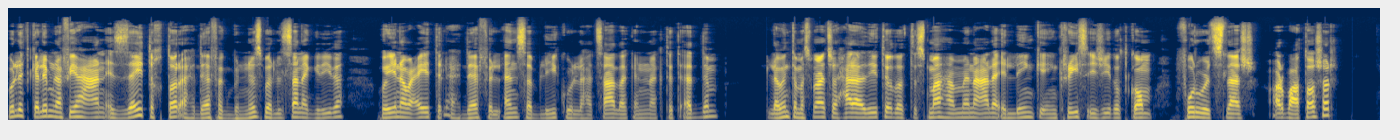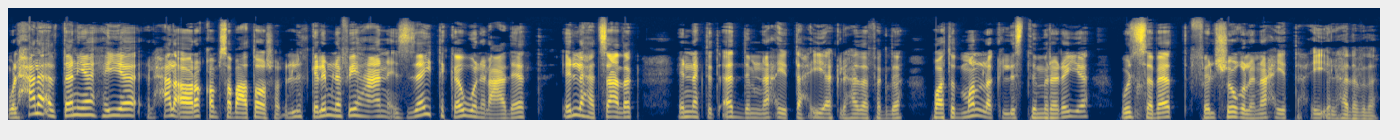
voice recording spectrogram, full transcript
واللي اتكلمنا فيها عن إزاي تختار أهدافك بالنسبة للسنة الجديدة وإيه نوعية الأهداف الأنسب ليك واللي هتساعدك إنك تتقدم. لو أنت ما سمعتش الحلقة دي تقدر تسمعها من على اللينك increaseeg.com forward slash 14 والحلقة التانية هي الحلقة رقم 17 اللي اتكلمنا فيها عن إزاي تكون العادات اللي هتساعدك إنك تتقدم ناحية تحقيقك لهدفك ده وهتضمن لك الاستمرارية والثبات في الشغل ناحية تحقيق الهدف ده.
